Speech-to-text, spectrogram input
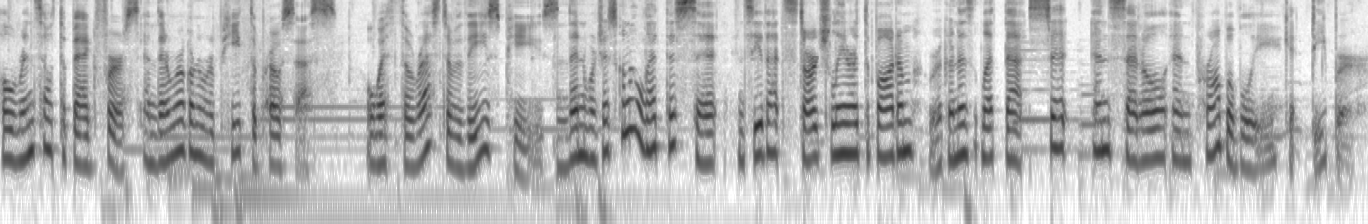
I'll rinse out the bag first and then we're going to repeat the process with the rest of these peas. And then we're just going to let this sit and see that starch layer at the bottom? We're going to let that sit and settle and probably get deeper.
